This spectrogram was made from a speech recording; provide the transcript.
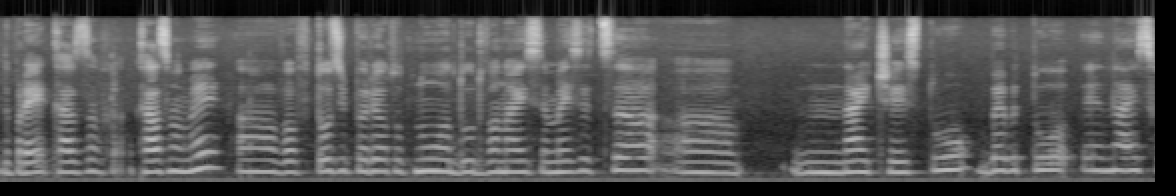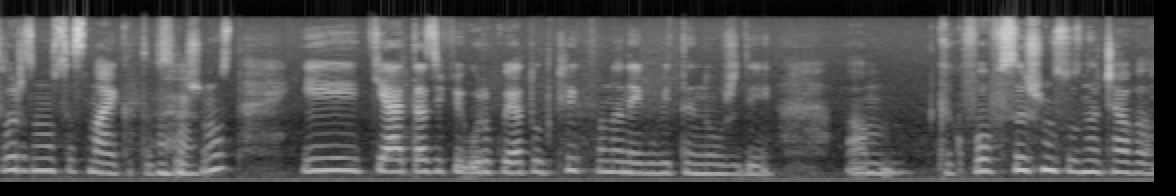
Добре, казах, казваме, а, в този период от 0 до 12 месеца а, най-често бебето е най-свързано с майката всъщност mm-hmm. и тя е тази фигура, която откликва на неговите нужди. А, какво всъщност означава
